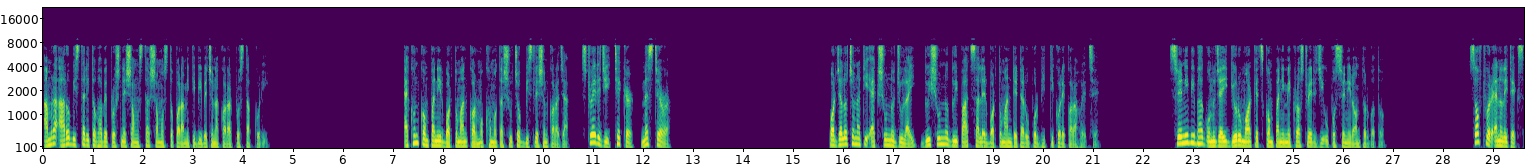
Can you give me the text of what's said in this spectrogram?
আমরা আরও বিস্তারিতভাবে প্রশ্নে সংস্থার সমস্ত পরামিতি বিবেচনা করার প্রস্তাব করি। এখন কোম্পানির বর্তমান কর্মক্ষমতা সূচক বিশ্লেষণ করা যাক। স্ট্র্যাটেজি টেকার মেস্টেরা পর্যালোচনাটি এক শূন্য জুলাই দুই শূন্য দুই পাঁচ সালের বর্তমান ডেটার উপর ভিত্তি করে করা হয়েছে। শ্রেণীবিভাগ অনুযায়ী গিওরু মার্কেটস কোম্পানি মেক্রস্ট্রেটেজি উপশ্রেণীর অন্তর্গত। সফটওয়্যার অ্যানালিটিক্স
